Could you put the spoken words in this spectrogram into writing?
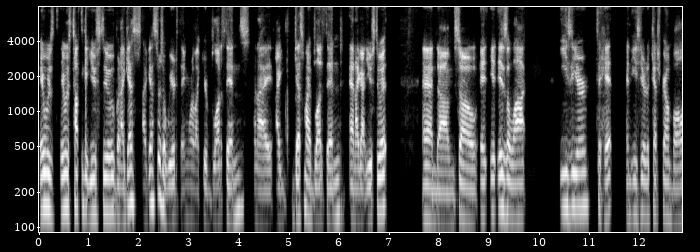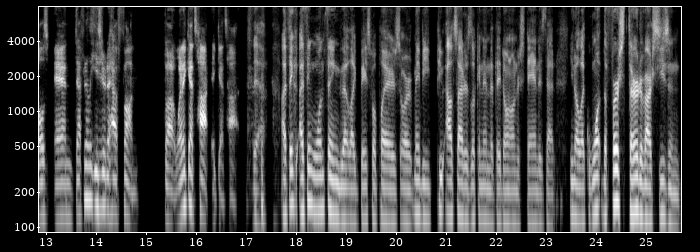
it was it was tough to get used to but i guess i guess there's a weird thing where like your blood thins and i i guess my blood thinned and i got used to it and um so it, it is a lot easier to hit and easier to catch ground balls and definitely easier to have fun but when it gets hot it gets hot. Yeah i think i think one thing that like baseball players or maybe outsiders looking in that they don't understand is that you know like one the first third of our season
